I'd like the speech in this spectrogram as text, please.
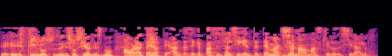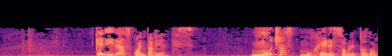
estilos de- sociales, ¿no? Ahora, Aquí- espérate, antes de que pases al siguiente tema, yo nada más quiero decir algo. Queridas cuentavientes, muchas mujeres, sobre todo,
